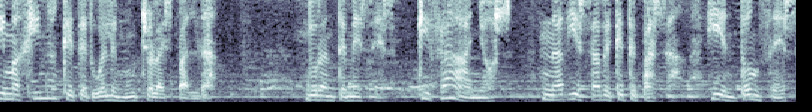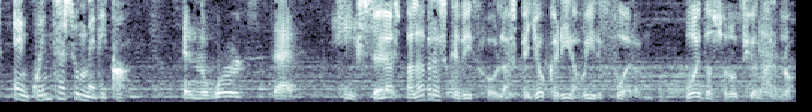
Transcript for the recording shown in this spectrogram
Imagina que te duele mucho la espalda. Durante meses, quizá años, nadie sabe qué te pasa y entonces encuentras un médico. Las palabras que dijo, las que yo quería oír fueron, puedo solucionarlo.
